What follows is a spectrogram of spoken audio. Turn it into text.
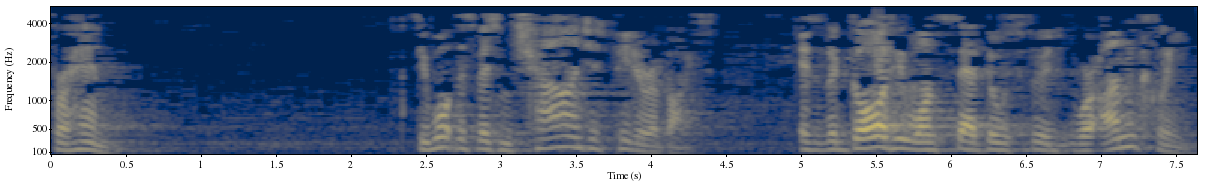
for him. See, what this vision challenges Peter about is that the God who once said those foods were unclean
